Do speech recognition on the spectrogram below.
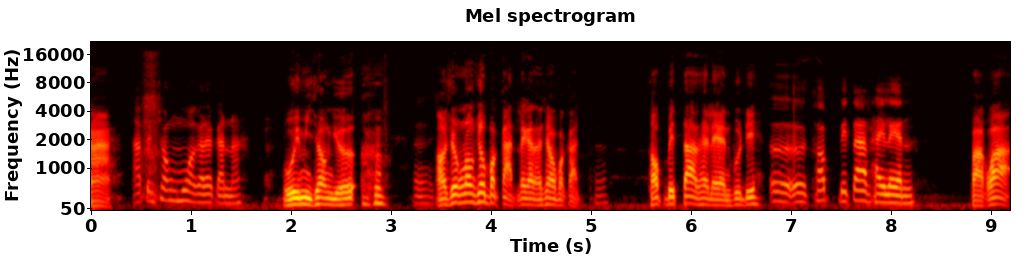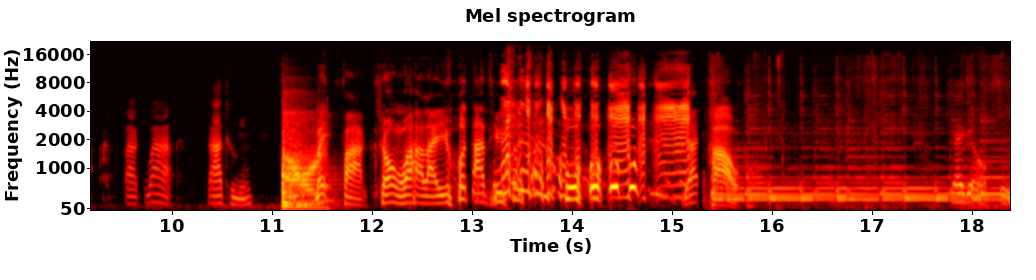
อะอะเป็นช่องมั่วกันแล้วกันนะอุ้ยมีช่องเยอะ เออ เอาช่องลองช่องประกาศแล้วกันนะช่องประกาศฮะ ท็อปเบต้าไทยแลนด์พูดดิ เออเออท็อปเบต้าไทยแลนด์ฝากว่า ปากว่าตาถึง ไม่ฝากช่องว่าอะไรว่าตาถึงย้ายข้าวยายจะออกสื่อ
